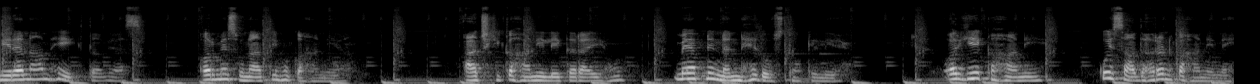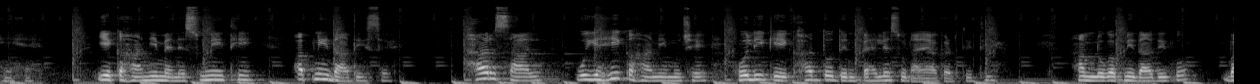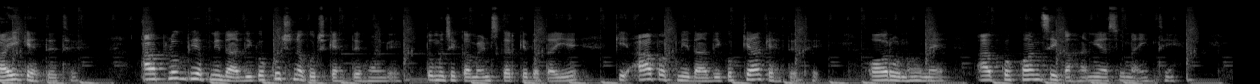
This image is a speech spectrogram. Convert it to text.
मेरा नाम है एकता व्यास और मैं सुनाती हूँ कहानियाँ। आज की कहानी लेकर आई हूँ मैं अपने नन्हे दोस्तों के लिए। और ये कहानी कोई साधारण कहानी नहीं है। ये कहानी मैंने सुनी थी अपनी दादी से। हर साल वो यही कहानी मुझे होली के एक हाथ दो दिन पहले सुनाया करती थी। हम लोग अपनी दादी को बाई कहते थे। आप लोग भी अपनी दादी को कुछ ना कुछ कहते होंगे। तो मुझे कमेंट्स करके बताइए कि आप अपनी दादी को क्या कहते थे और उन्होंने आपको कौन सी कहानियाँ सुनाई थी।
